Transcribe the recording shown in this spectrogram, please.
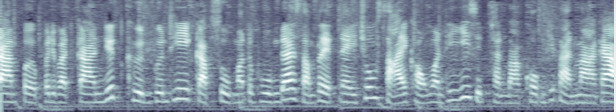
การเปิดปฏิบัติการยึดคืนพื้นที่กลับสู่มาตุภูมิได้สำเร็จในช่วงสายของวันที่ 20 ธันวาคมที่ผ่านมาค่ะ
